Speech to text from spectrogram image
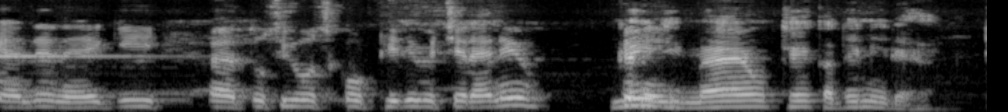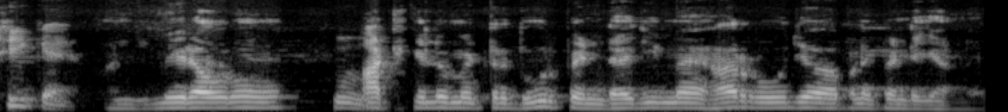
ਕਹਿੰਦੇ ਨੇ ਕਿ ਅ, ਤੁਸੀਂ ਉਸ ਕੋਠੀ ਦੇ ਵਿੱਚ ਰਹਿੰਦੇ ਹੋ ਕਿ ਨਹੀਂ ਨਹੀਂ? ਜੀ ਮੈਂ ਉੱਥੇ ਕਦੇ ਨਹੀਂ ਰਿਹਾ। ਠੀਕ ਹੈ। ਹਾਂਜੀ ਮੇਰਾ ਉਰੋਂ ਹੂੰ। 8 ਕਿਲੋਮੀਟਰ ਦੂਰ ਪਿੰਡ ਹੈ ਜੀ ਮੈਂ ਹਰ ਰੋਜ਼ ਆਪਣੇ ਪਿੰਡ ਜਾਂਦਾ।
